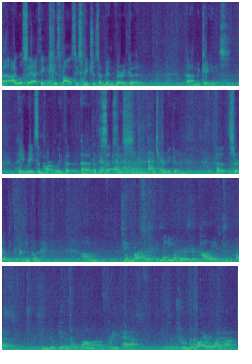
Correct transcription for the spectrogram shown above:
Uh, I will say, I think his policy speeches have been very good, uh, McCain's. He reads them horribly, but, uh, but the substance is pretty good. Uh, sir, over in the corner. Um, Tim Russert and many other of your colleagues in the press seem to have given Obama a free pass. Is it true? Why or why not?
